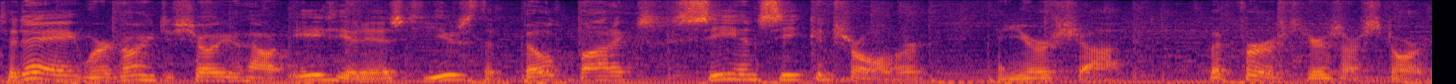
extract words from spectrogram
Today, we're going to show you how easy it is to use the Buildbotics CNC controller in your shop. But first, here's our story.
